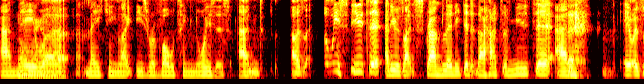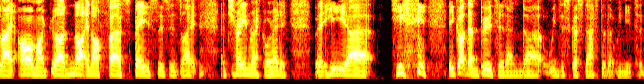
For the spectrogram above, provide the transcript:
and Oh they my were making like these revolting noises and i was like Luis mute it and he was like scrambling he didn't know how to mute it and it was like oh my god not in our first space this is like a train wreck already but he uh he he got them booted and uh we discussed after that we need to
